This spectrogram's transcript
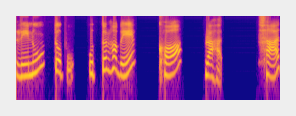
রেনু, তপু। উত্তর হবে খ, রাহাত। সাত।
